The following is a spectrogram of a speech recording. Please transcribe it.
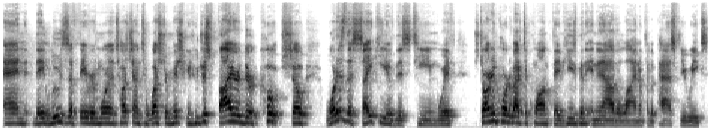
and they lose a favorite more than a touchdown to Western Michigan, who just fired their coach. So, what is the psyche of this team with starting quarterback Dequan Finn? He's been in and out of the lineup for the past few weeks.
